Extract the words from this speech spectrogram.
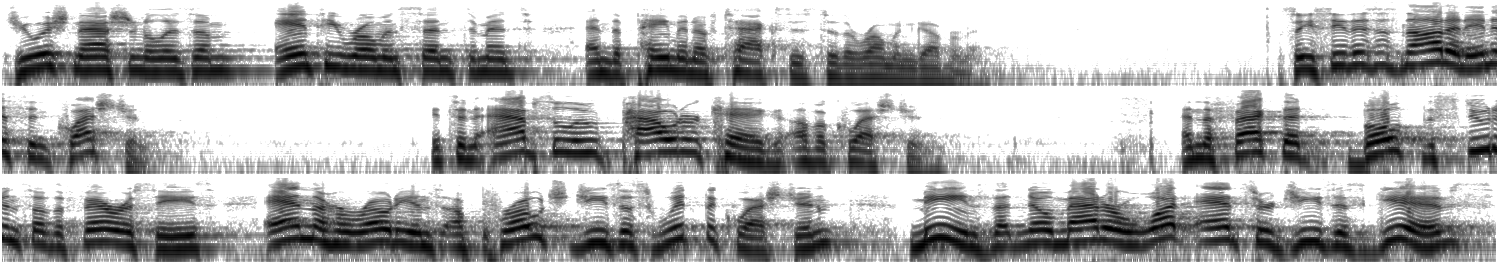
Jewish nationalism, anti Roman sentiment, and the payment of taxes to the Roman government. So you see, this is not an innocent question. It's an absolute powder keg of a question. And the fact that both the students of the Pharisees and the Herodians approach Jesus with the question means that no matter what answer Jesus gives,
